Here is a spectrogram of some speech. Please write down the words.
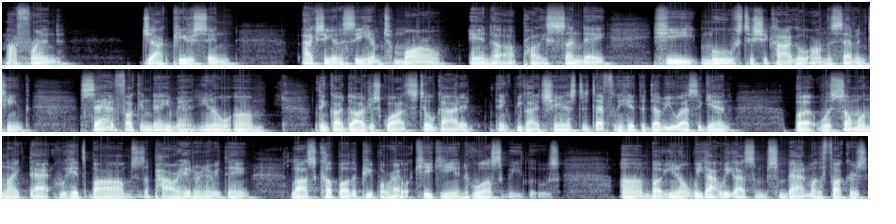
my friend, Joc Pederson. Actually, going to see him tomorrow and uh, probably Sunday. He moves to Chicago on the 17th. Sad fucking day, man. You know, um, think our Dodger squad still got it. Think we got a chance to definitely hit the WS again. But with someone like that who hits bombs, is a power hitter and everything, lost a couple other people, right? With Kiki and who else did we lose? Um, but you know, we got we got some some bad motherfuckers.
